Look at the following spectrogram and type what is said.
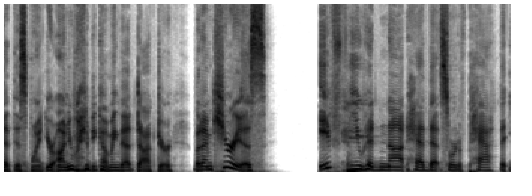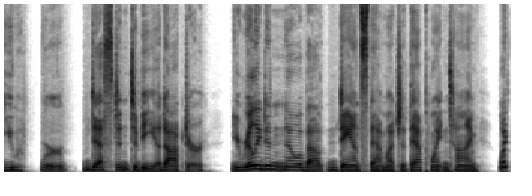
at this point. You're on your way to becoming that doctor. But I'm curious if you had not had that sort of path that you were destined to be a doctor, you really didn't know about dance that much at that point in time. What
